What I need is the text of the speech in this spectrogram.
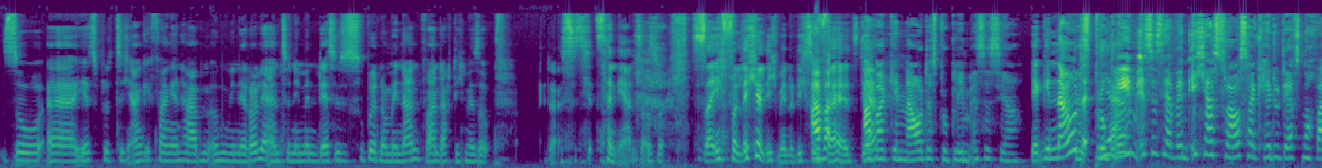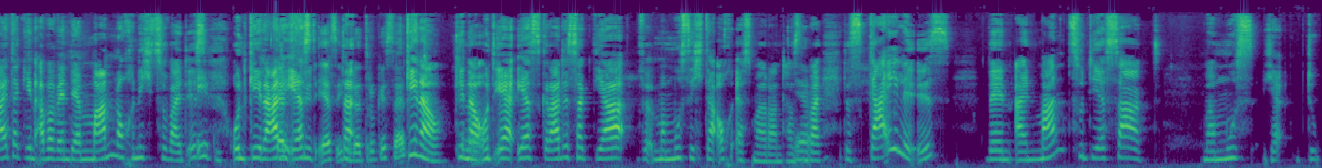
so äh, jetzt plötzlich angefangen haben, irgendwie eine Rolle einzunehmen, in der so super dominant waren, dachte ich mir so, Alter, ist das jetzt dein Ernst? Also, das ist eigentlich voll lächerlich, wenn du dich so aber, verhältst, ja? aber genau das Problem ist es ja. ja, genau Das da- Problem ja, ist es ja, wenn ich als Frau sage, hey, du darfst noch weitergehen, aber wenn der Mann noch nicht so weit ist Eben. und gerade dann erst fühlt er sich da- unter Druck gesetzt. Genau, genau. Genau. Und er erst gerade sagt, ja, man muss sich da auch erstmal rantasten. Ja. Weil das Geile ist, wenn ein Mann zu dir sagt, man muss, ja, du,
